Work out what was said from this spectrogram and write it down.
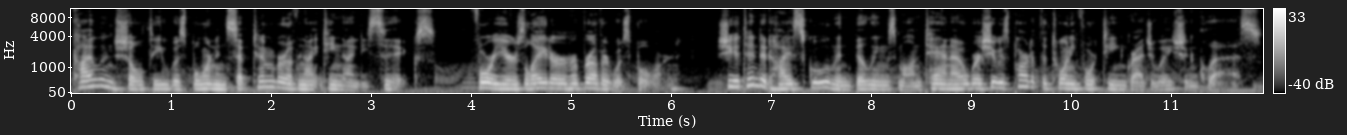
Kylen Schulte was born in September of 1996. Four years later, her brother was born. She attended high school in Billings, Montana, where she was part of the 2014 graduation class.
